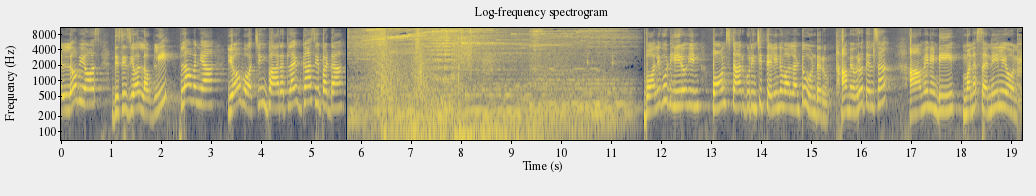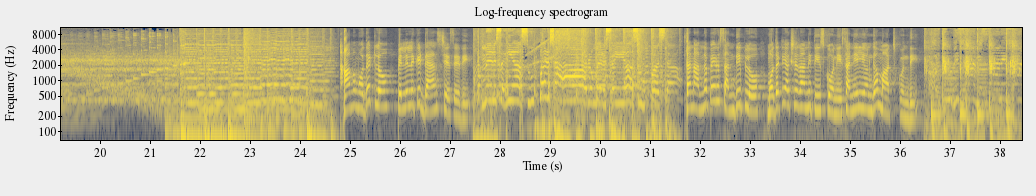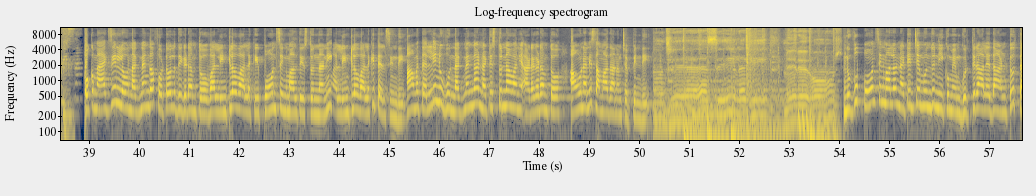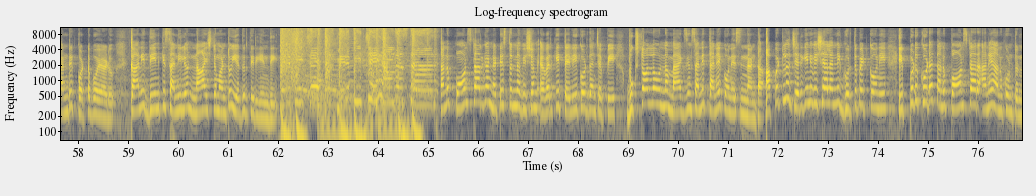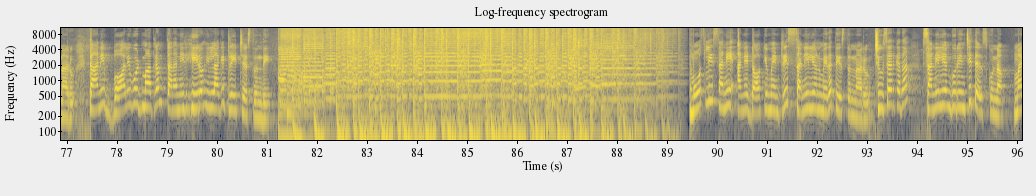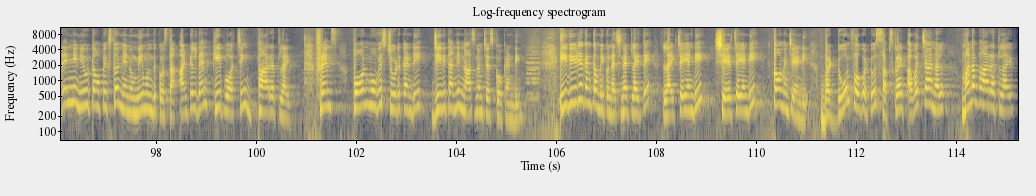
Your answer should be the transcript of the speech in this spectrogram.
Hello views this is your lovely Lavanya your watching Bharat live గాసిపడ్డ Bollywood heroine pan star గురించి తెలియని వాళ్ళంటూ ఉండరు. ఆమె ఎవరో తెలుసా? ఆమెనండి మన సన్నీ లియోన్. మొదట్లో పిల్లలకి డాన్స్ చేసేది. సూపర్ స్టార్ సూపర్ తన అన్న పేరు సందీప్లో మొదటి అక్షరాన్ని తీసుకొని సనీలియోన్గా మార్చుకుంది. ఒక మ్యాగజైన్లో నగ్నంగా ఫోటోలు దిగడంతో వాళ్ళ ఇంట్లో వాళ్ళకి పోన్ సినిమాలు తీస్తుందని వాళ్ళ ఇంట్లో వాళ్ళకి తెలిసింది. ఆమె తల్లి నువ్వు నగ్నంగా నటిస్తున్నావని అడగడంతో అవునని సమాధానం చెప్పింది. నువ్వు పోన్ సినిమాలో నటించే ముందు నీకు మేము గుర్తు రాలేదా అంటూ తండ్రి కొట్టబోయాడు. కానీ దీనికి సనీలో నా ఇష్టం అంటూ ఎదురు తిరిగింది. పవన్ స్టార్గా నటిస్తున్న విషయం ఎవరికీ తెలియకూడదని చెప్పి బుక్ స్టాల్లో ఉన్న మ్యాగజైన్స్ అన్ని తనే కొనేసిందంట. అప్పట్లో జరిగిన విషయాలన్నీ గుర్తుపెట్టుకొని ఇప్పుడు కూడా తను పవన్ స్టార్ అనే అనుకుంటున్నారు. కానీ బాలీవుడ్ మాత్రం తనని హీరోయిన్ లాగే ట్రీట్ చేస్తుంది. మోస్ట్లీ సనీ అనే డాక్యుమెంటరీ సనీ లియోన్ మీద తీస్తున్నారు. చూశారు కదా? సనీ లియోన్ గురించి తెలుసుకున్నాం మరిన్ని న్యూ టాపిక్స్తో నేను మీ ముందుకు వస్తా. Until then keep watching Bharat live friends porn movies చూడకండి జీవితాన్ని నాశనం చేసుకోకండి. ఈ వీడియో కనుక మీకు నచ్చినట్లయితే లైక్ చేయండి షేర్ చేయండి కామెంట్ చేయండి. But don't forget to subscribe our channel మన భారత్ లైవ్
